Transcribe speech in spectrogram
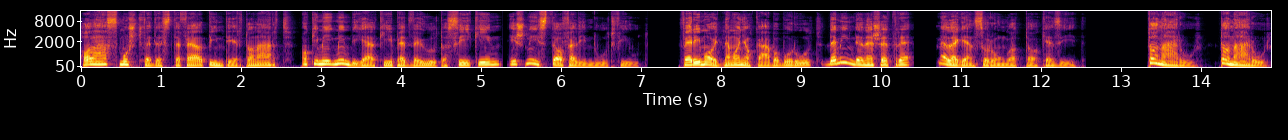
Halász most fedezte fel Pintér tanárt, aki még mindig elképedve ült a székén, és nézte a felindult fiút. Feri majdnem a nyakába borult, de minden esetre melegen szorongatta a kezét. Tanár úr, tanár úr,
